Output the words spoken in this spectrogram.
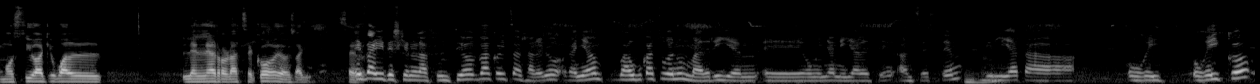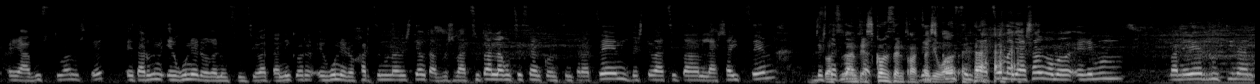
emozioak igual lehen lerroratzeko, edo ez dakit. Zer? ez dakit esken nola funtzio bakoitza, osa, gero, gaina, ba, bukatu genuen Madrilen e, onginan hilabete, antzesten, Mhm. 2000 eta hogei, hogeiko, e, abuztuan, uste, eta orduan egunero genuen funtzio bat, eta nik egunero jartzen una bestia, eta pues, batzutan laguntzen zean konzentratzen, beste batzutan lasaitzen, beste Batzutan deskonzentratzen deskonzentratzen, baina esan, como, egin un, ba, nire rutinan,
